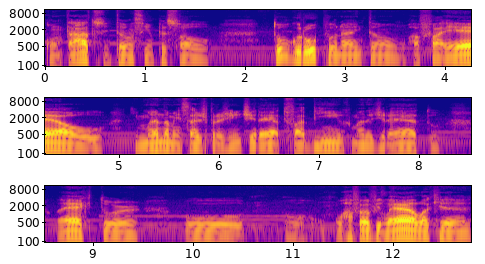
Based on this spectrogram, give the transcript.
contatos, então assim, o pessoal do grupo, né? Então, Rafael, que manda mensagem pra gente direto, Fabinho, que manda direto, o Hector, o, o, o Rafael Vilela, que é,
